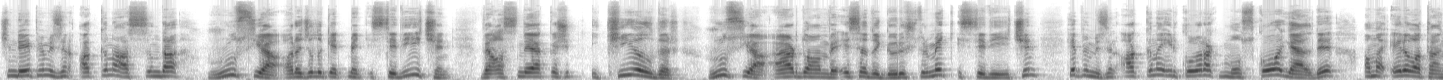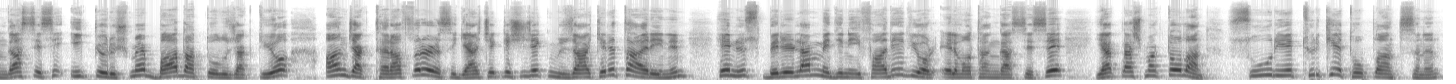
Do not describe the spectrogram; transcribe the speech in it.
Şimdi hepimizin aklına aslında Rusya aracılık etmek istediği için ve aslında yaklaşık 2 yıldır Rusya Erdoğan ve Esad'ı görüştürmek istediği için hepimizin aklına ilk olarak Moskova geldi. Ama El Vatan gazetesi ilk görüşme Bağdat'ta olacak diyor. Ancak taraflar arası gerçekleşecek müzakere tarihinin henüz belirlenmediğini ifade ediyor El Vatan gazetesi. Yaklaşmakta olan Suriye-Türkiye toplantısının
